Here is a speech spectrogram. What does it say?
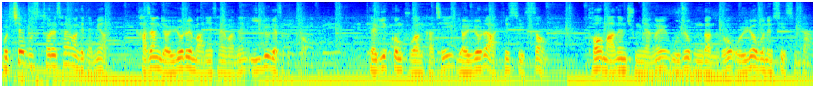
고체 부스터를 사용하게 되면 가장 연료를 많이 사용하는 이륙에서부터 대기권 구간까지 연료를 아낄 수 있어 더 많은 중량을 우주 공간으로 올려보낼 수 있습니다.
